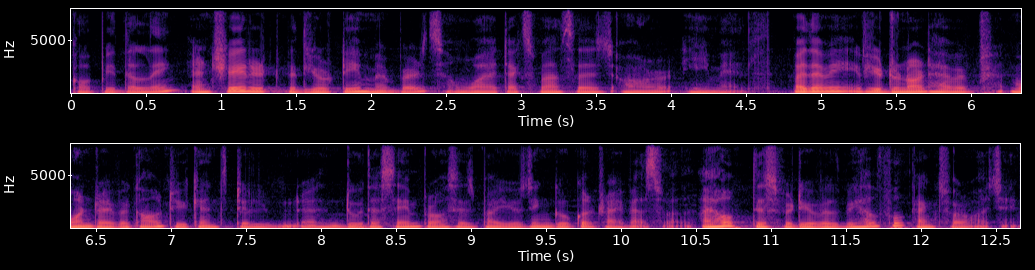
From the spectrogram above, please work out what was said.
copy the link and share it with your team members via text message or email. By the way, if you do not have a OneDrive account, you can still uh, do the same process by using Google Drive as well. I hope this video will be helpful. Thanks for watching.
